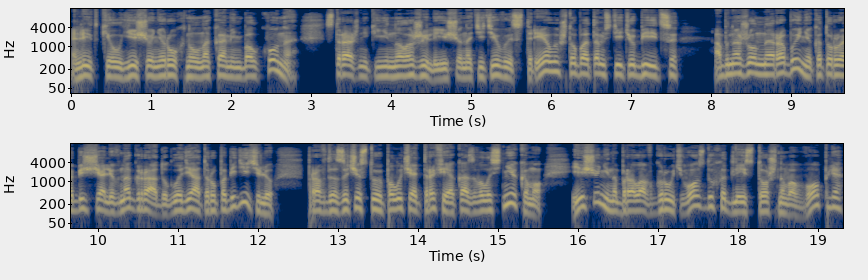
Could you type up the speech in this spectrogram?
Литкил еще не рухнул на камень балкона, стражники не наложили еще на тетивы стрелы, чтобы отомстить убийце — Обнаженная рабыня, которую обещали в награду гладиатору-победителю, правда, зачастую получать трофей оказывалось некому, еще не набрала в грудь воздуха для истошного вопля,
